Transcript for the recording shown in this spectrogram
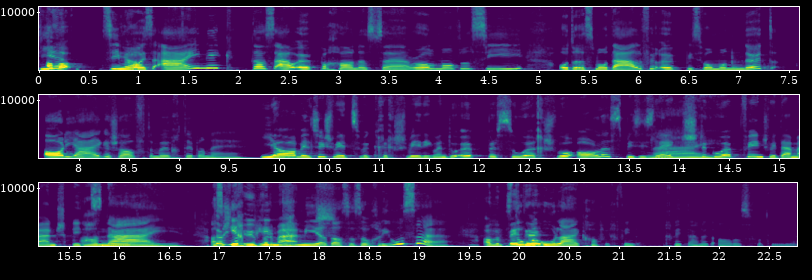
Die, Aber sind ja. wir uns einig, dass auch jemand kann ein äh, Role Model sein oder ein Modell für etwas, wo man nicht alle Eigenschaften möchte übernehmen Ja, weil sonst wird es wirklich schwierig. Wenn du jemanden suchst, der alles bis ins nein. Letzte gut findest, wie dieser Mensch gibt es ah, nicht. nein. Also ich pick mir das so ein bisschen raus. Aber bei der... Unleik, ich finde, ich will auch nicht alles von dir.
